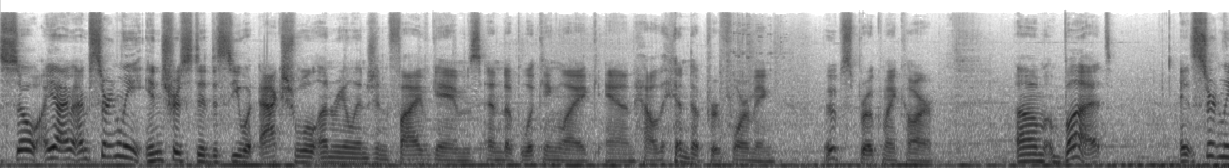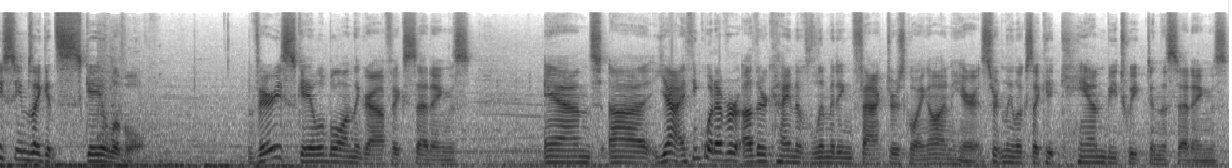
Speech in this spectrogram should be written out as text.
so yeah, I'm certainly interested to see what actual Unreal Engine 5 games end up looking like and how they end up performing. Oops, broke my car. Um, but it certainly seems like it's scalable. Very scalable on the graphics settings. And uh, yeah, I think whatever other kind of limiting factors going on here, it certainly looks like it can be tweaked in the settings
